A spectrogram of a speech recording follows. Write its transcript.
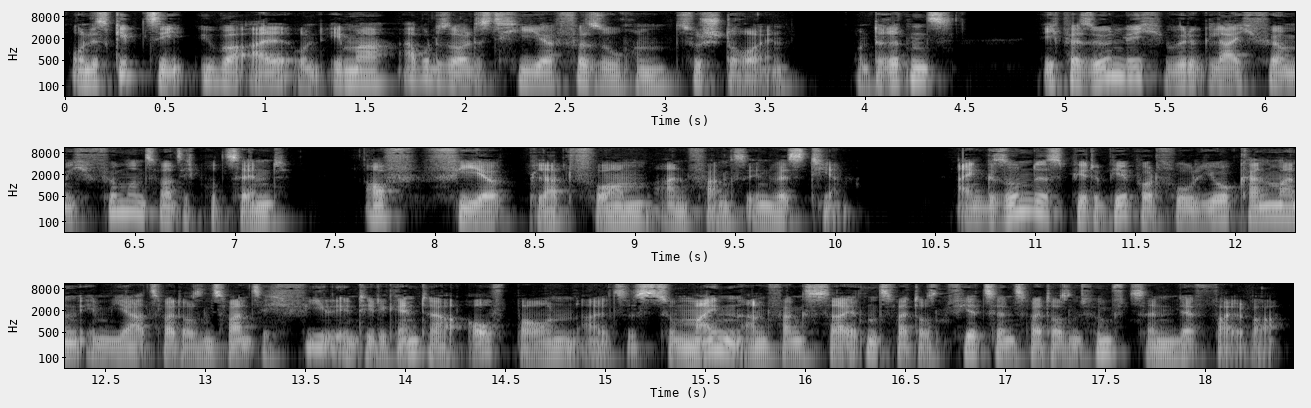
und es gibt sie überall und immer, aber du solltest hier versuchen zu streuen. Und drittens, ich persönlich würde gleichförmig 25 Prozent auf vier Plattformen anfangs investieren. Ein gesundes Peer-to-Peer-Portfolio kann man im Jahr 2020 viel intelligenter aufbauen, als es zu meinen Anfangszeiten 2014, 2015 der Fall war.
